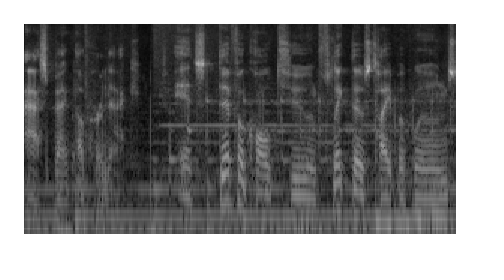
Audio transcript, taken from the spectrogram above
aspect of her neck. It's difficult to inflict those type of wounds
